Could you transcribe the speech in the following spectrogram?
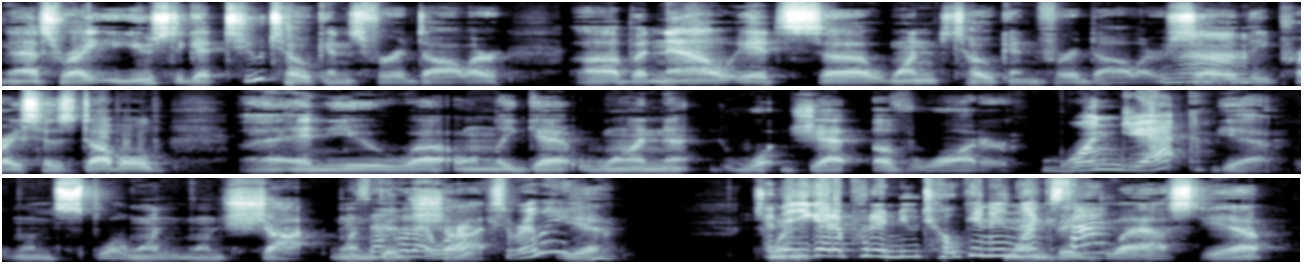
That's right. You used to get two tokens for a dollar, uh, but now it's uh, one token for a dollar. So the price has doubled, uh, and you uh, only get one wa- jet of water. One jet. Yeah, one spl- one one shot, one Is that good how that shot. works? Really? Yeah, and then you got to put a new token in one next big time. blast. Yep,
